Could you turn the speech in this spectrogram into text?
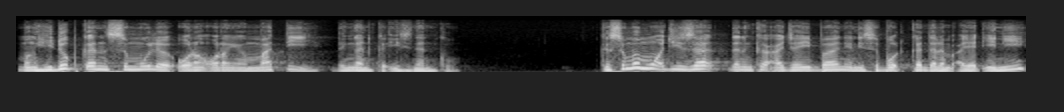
menghidupkan semula orang-orang yang mati dengan keizinanku. Kesemua mukjizat dan keajaiban yang disebutkan dalam ayat ini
